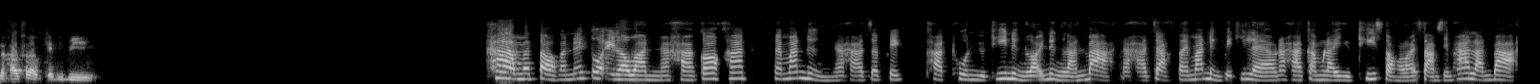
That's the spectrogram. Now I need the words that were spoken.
นะครับสำหรับ KTB ค่ะมาต่อกันด้วยตัวเอราวันนะคะ ก็คาดไตรมาสหนึ่งนะคะ จะพลิกขาดทุนอยู่ที่หนึ่งร้อยหนึ่งล้านบาทนะคะ จากไตรมาสหนึ่งปีที่แล้วนะคะกำไรอยู่ที่สองร้อยสามสิบห้าล้านบาท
